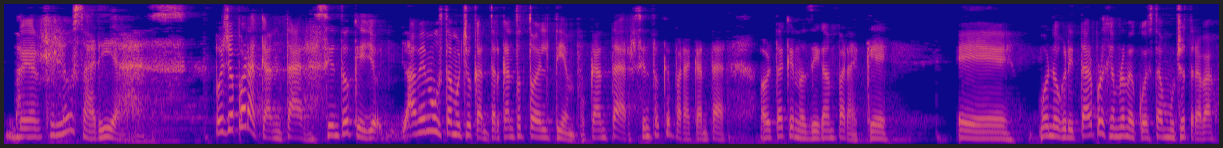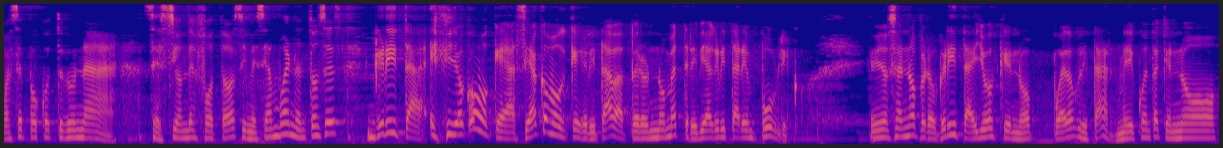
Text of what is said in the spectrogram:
ver. ¿Qué lo usarías? Pues yo para cantar, siento que yo, a mí me gusta mucho cantar, canto todo el tiempo, cantar, siento que para cantar, ahorita que nos digan para qué. Eh, bueno, gritar, por ejemplo, me cuesta mucho trabajo. Hace poco tuve una sesión de fotos y me decían, bueno, entonces grita. Y yo como que hacía como que gritaba, pero no me atrevía a gritar en público. Y o sea, no, pero grita. Y yo que no puedo gritar. Me di cuenta que no,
